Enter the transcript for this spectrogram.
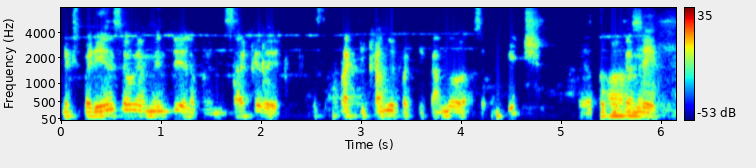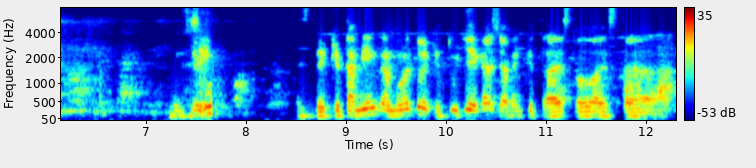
la experiencia, obviamente, y el aprendizaje de estar practicando y practicando hacer un pitch. eh, tema. sí, Y sí. segundo, este, que también al momento de que tú llegas, ya ven que traes todas esta,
